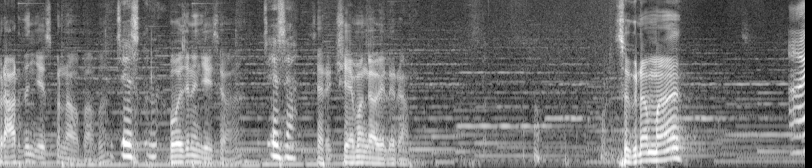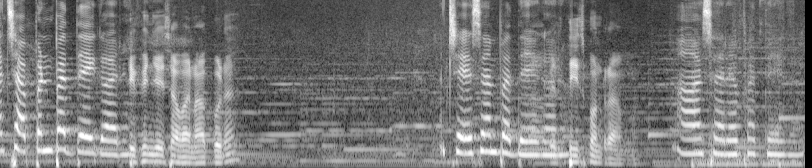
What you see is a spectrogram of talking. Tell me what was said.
ప్రార్థన చేసుకున్నావా బాబు? చేసుకున్నా. భోజనం చేసావా? చేసా సరే క్షేమంగా వెళ్ళిరా. సుగుణమ్మ ఆ, చెప్పండి పెద్దయ్య గారు. టిఫిన్ చేసావా నాకు కూడా? చేశాను పెద్దయ్య గారు. వెళ్ళి తీసుకొని రా అమ్మ. ఆ, సరే పెద్దయ్య గారు.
